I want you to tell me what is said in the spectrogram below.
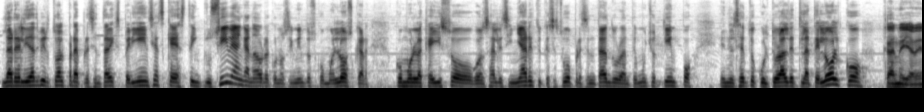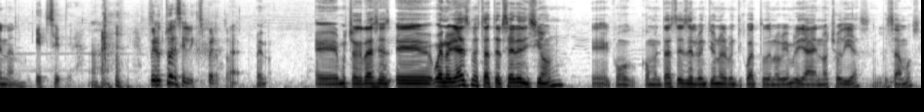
la realidad virtual para presentar experiencias que hasta inclusive han ganado reconocimientos como el Oscar, como la que hizo González Iñárritu que se estuvo presentando durante mucho tiempo en el Centro Cultural de Tlatelolco. Carne y arena, ¿no? Etcétera. Pero tú eres el experto. Ah, bueno, eh, muchas gracias. Eh, bueno, ya es nuestra tercera edición. Eh, como comentaste, es del 21 al 24 de noviembre, ya en ocho días empezamos.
